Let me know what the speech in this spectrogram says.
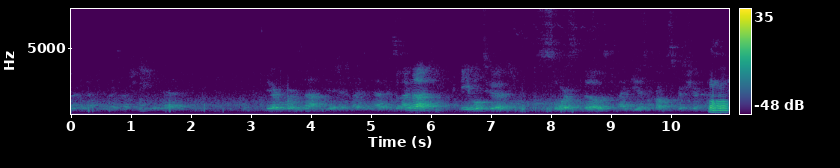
living after the resurrection of the dead. Therefore is not to be identified in heaven. So I'm not able to source those ideas from Scripture. Mm-hmm. Is there a foundation for those in Scripture? For which part? The, t- Canaan still awaits Israel before God. And that that, mm, that's my understanding of that first paragraph isn't complete enough know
